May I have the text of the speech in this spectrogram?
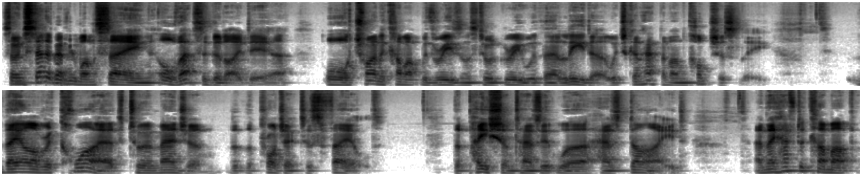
So instead of everyone saying, "Oh, that's a good idea," or trying to come up with reasons to agree with their leader, which can happen unconsciously, they are required to imagine that the project has failed. The patient, as it were, has died, and they have to come up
